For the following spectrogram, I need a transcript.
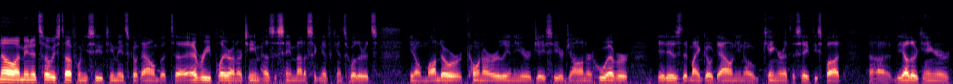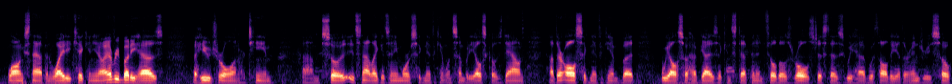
No, I mean it's always tough when you see your teammates go down, but uh, every player on our team has the same amount of significance, whether it's you know Mondo or Konar early in the year, or JC or John or whoever it is that might go down. You know, Kinger at the safety spot, uh, the other Kinger long snap, and Whitey kicking. You know, everybody has a huge role on our team. Um, so it's not like it's any more significant when somebody else goes down. Uh, they're all significant, but we also have guys that can step in and fill those roles, just as we have with all the other injuries. So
